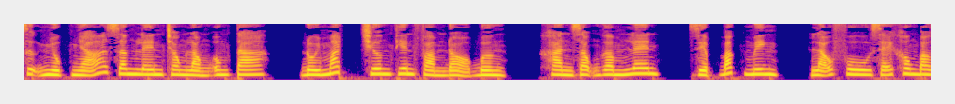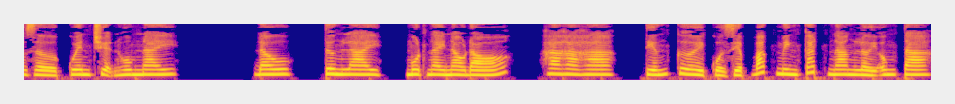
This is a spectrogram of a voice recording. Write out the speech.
sự nhục nhã dâng lên trong lòng ông ta, đôi mắt Trương Thiên Phàm đỏ bừng, khàn giọng gầm lên, Diệp Bắc Minh, lão phu sẽ không bao giờ quên chuyện hôm nay. Đâu, tương lai, một ngày nào đó, ha ha ha, tiếng cười của Diệp Bắc Minh cắt ngang lời ông ta,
